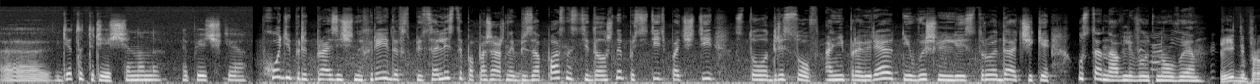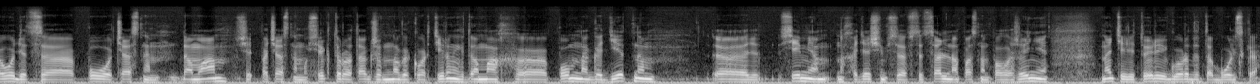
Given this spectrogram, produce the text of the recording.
Э, где-то трещина на, печке. В ходе предпраздничных рейдов специалисты по пожарной безопасности должны посетить почти 100 адресов. Они проверяют, не вышли ли из строя датчики, устанавливают новые. Рейды проводятся по частным домам, по частному сектору, а также в многоквартирных домах, э, по многодетным э, семьям, находящимся в социально опасном положении на территории города Тобольска.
